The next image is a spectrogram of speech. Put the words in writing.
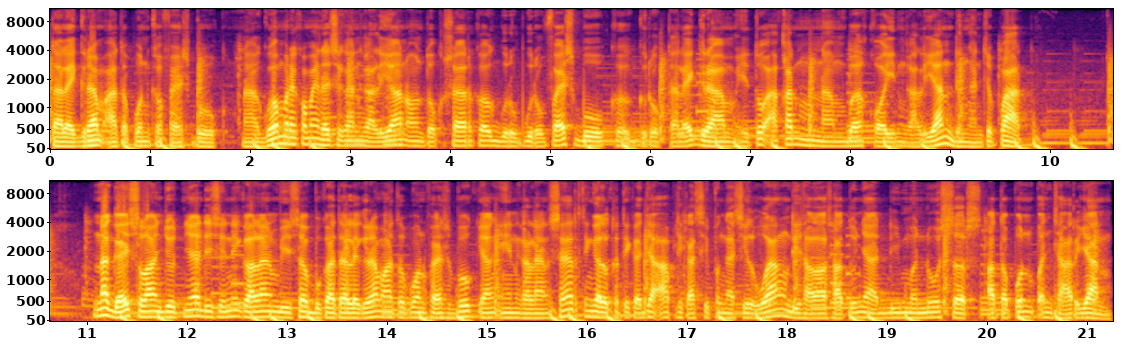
Telegram ataupun ke Facebook. Nah, gue merekomendasikan kalian untuk share ke grup-grup Facebook, ke grup Telegram itu akan menambah koin kalian dengan cepat. Nah guys, selanjutnya di sini kalian bisa buka Telegram ataupun Facebook yang ingin kalian share, tinggal ketik aja aplikasi penghasil uang di salah satunya di menu search ataupun pencarian.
